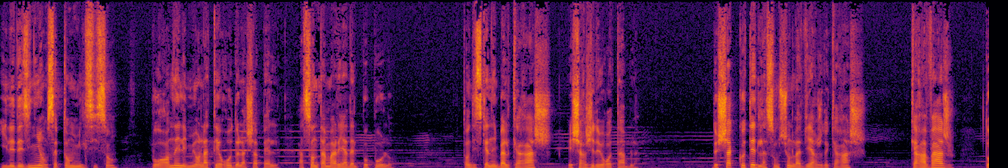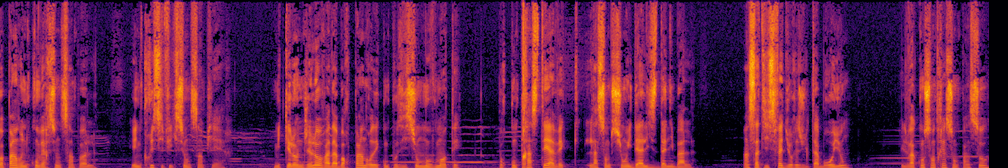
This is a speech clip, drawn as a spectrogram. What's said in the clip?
Il est désigné en septembre 1600 pour orner les murs latéraux de la chapelle à Santa Maria del Popolo, tandis qu'Annibal Carache est chargé du retable. De chaque côté de l'Assomption de la Vierge de Carache, Caravage doit peindre une conversion de Saint Paul et une crucifixion de Saint Pierre. Michelangelo va d'abord peindre des compositions mouvementées pour contraster avec l'Assomption idéaliste d'Hannibal. Insatisfait du résultat brouillon, il va concentrer son pinceau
